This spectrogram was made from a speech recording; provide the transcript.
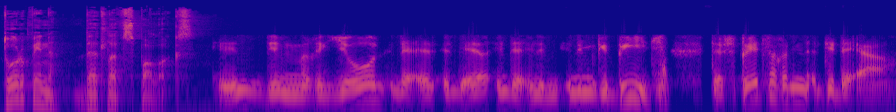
Turpina Detlefs Polaks. In dem Region, in, der, in, der, in dem Gebiet der späteren DDR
